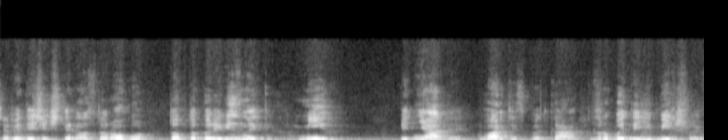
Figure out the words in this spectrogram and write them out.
Червень. 2014 року. Тобто перевізник міг підняти вартість квитка, зробити її більшою,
